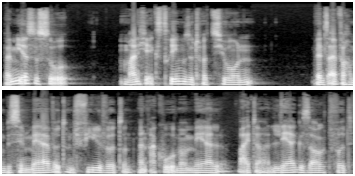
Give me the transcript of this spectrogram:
Bei mir ist es so, manche extremen Situationen, wenn es einfach ein bisschen mehr wird und viel wird und mein Akku immer mehr weiter leer gesaugt wird,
